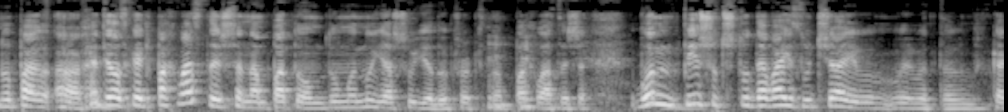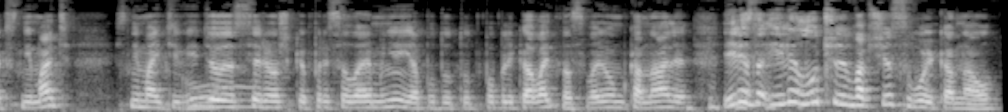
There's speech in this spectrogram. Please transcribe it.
Ну, по- а, хотела сказать, похвастаешься нам потом. Думаю, ну я ж уеду, ты там похвастаешься. Вон пишут, что давай изучай, э, это, как снимать. Снимайте видео О. с Сережкой, присылай мне, я буду тут публиковать на своем канале. Или, или лучше вообще свой канал.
